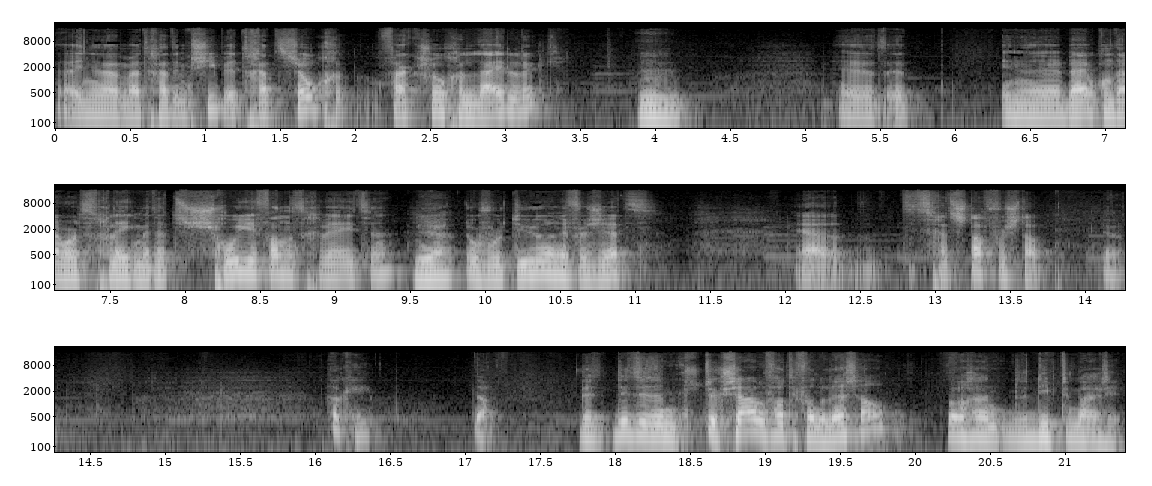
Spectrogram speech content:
Ja, inderdaad, maar het gaat in principe, het gaat zo vaak zo geleidelijk. Mhm. Eh, het- het- in de Bijbelcontact wordt het vergeleken met het schroeien van het geweten, Ja, door voortdurende verzet. Ja, het gaat stap voor stap. oké. Nou, dit, dit is een stuk samenvatting van de les al, maar we gaan de diepte maar eens in.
